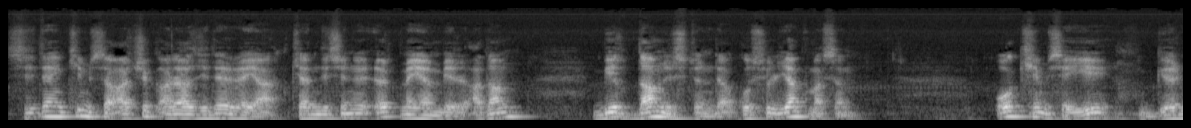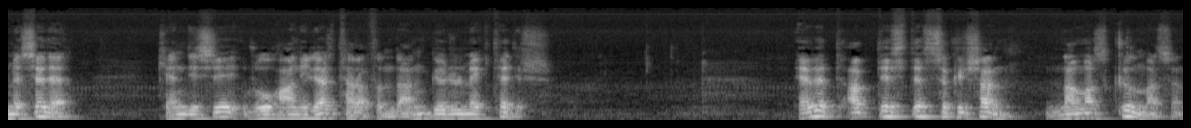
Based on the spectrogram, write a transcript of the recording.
Sizden kimse açık arazide veya kendisini örtmeyen bir adam bir dam üstünde gusül yapmasın. O kimseyi görmese de kendisi ruhaniler tarafından görülmektedir. Evet, abdestte sıkışan namaz kılmasın.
